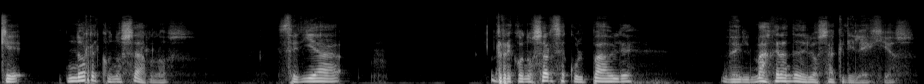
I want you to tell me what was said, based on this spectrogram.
que no reconocerlos sería reconocerse culpable del más grande de los sacrilegios.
